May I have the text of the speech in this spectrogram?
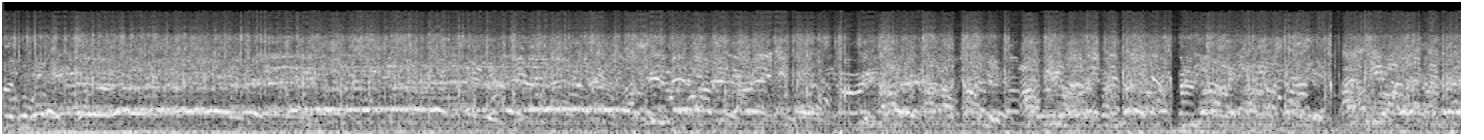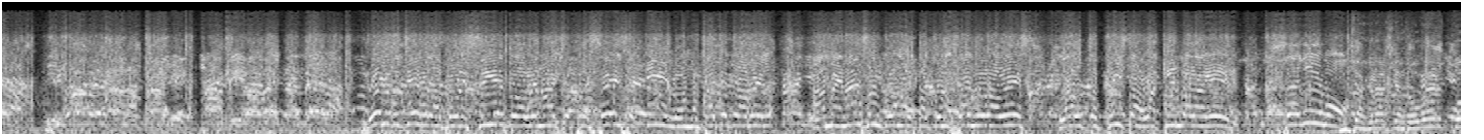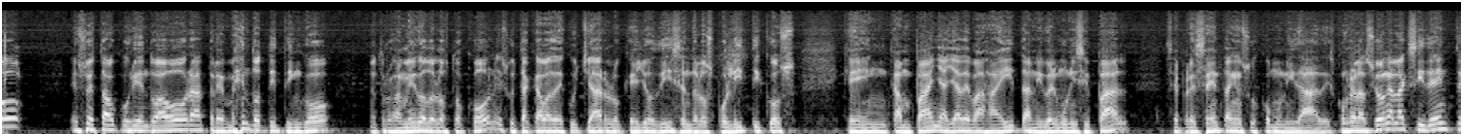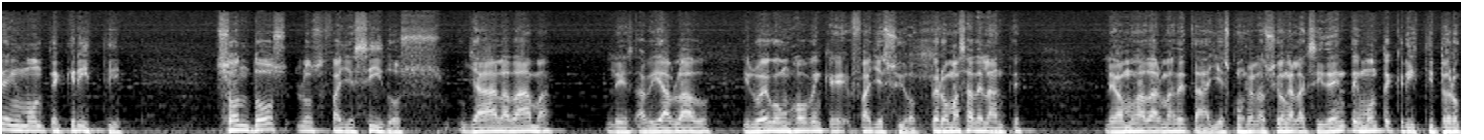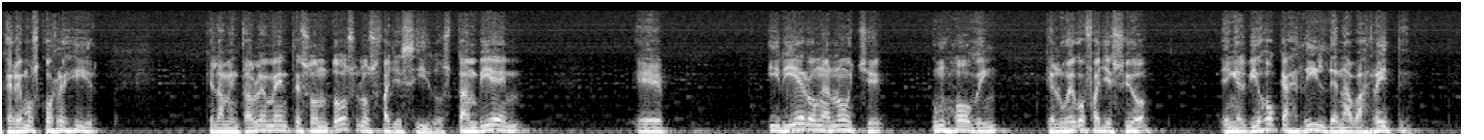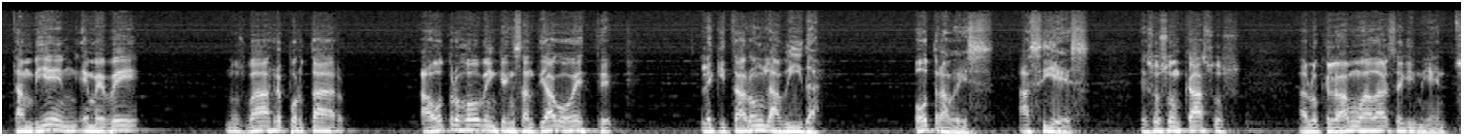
Bueno, Gutiérrez, la policía todavía no ha hecho presencia aquí. Los muchachos otra vez amenazan con obstaculizar nueva vez la autopista Joaquín Balaguer. Seguimos. Muchas gracias Roberto. Eso está ocurriendo ahora, tremendo titingó. Nuestros amigos de los tocones, usted acaba de escuchar lo que ellos dicen de los políticos que en campaña ya de Bajaíta a nivel municipal se presentan en sus comunidades. Con relación al accidente en Montecristi, son dos los fallecidos. Ya la dama les había hablado y luego un joven que falleció. Pero más adelante le vamos a dar más detalles con relación al accidente en Montecristi, pero queremos corregir que lamentablemente son dos los fallecidos. También eh, hirieron anoche un joven que luego falleció en el viejo carril de Navarrete. También MB nos va a reportar a otro joven que en Santiago Oeste le quitaron la vida. Otra vez. Así es. Esos son casos a los que le vamos a dar seguimiento.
